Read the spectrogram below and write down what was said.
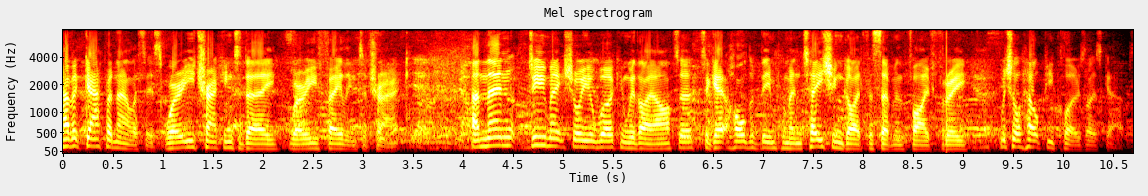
Have a gap analysis. Where are you tracking today? Where are you failing to track? And then do make sure you're working with IATA to get hold of the implementation guide for 753, which will help you close those gaps.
